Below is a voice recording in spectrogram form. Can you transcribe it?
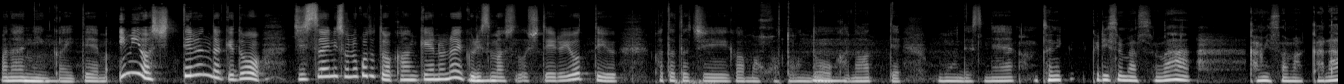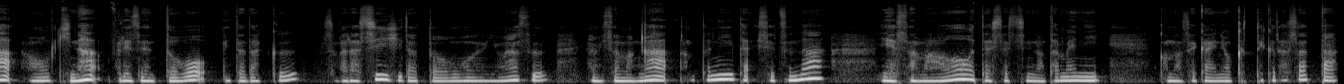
まあ何人かいて、まあ、意味は知ってるんだけど実際にそのこととは関係のないクリスマスをしているよっていう方たちがまあほとんどかなって思うんですね。本当にクリスマスは神様から大きなプレゼントをいただく素晴らしい日だと思います。神様が本当に大切なイエス様を私たちのためにこの世界に送ってくださった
